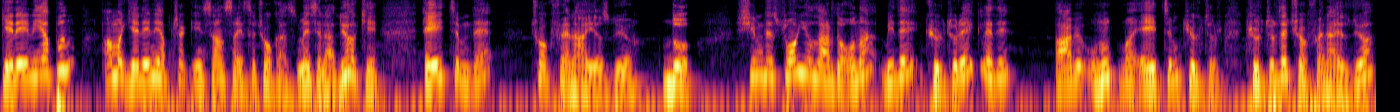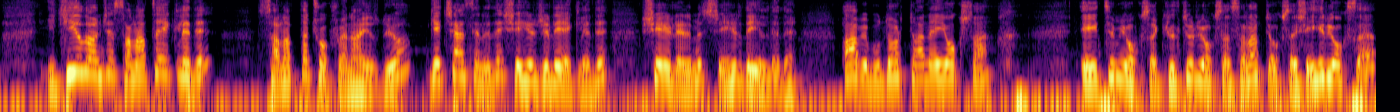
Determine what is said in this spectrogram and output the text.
gereğini yapın ama gereğini yapacak insan sayısı çok az. Mesela diyor ki eğitimde çok fenayız diyor. Du. Şimdi son yıllarda ona bir de kültürü ekledi. Abi unutma eğitim kültür. Kültürde çok fenayız diyor. İki yıl önce sanatı ekledi. Sanatta çok fenayız diyor. Geçen sene de şehirciliği ekledi. Şehirlerimiz şehir değil dedi. Abi bu dört tane yoksa eğitim yoksa, kültür yoksa, sanat yoksa, şehir yoksa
